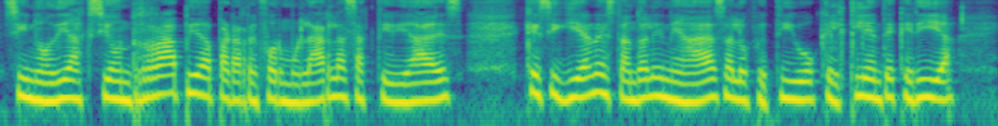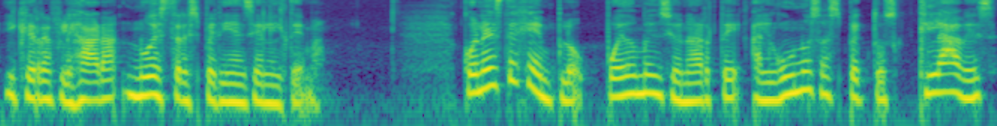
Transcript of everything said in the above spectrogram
sino de acción rápida para reformular las actividades que siguieran estando alineadas al objetivo que el cliente quería y que reflejara nuestra experiencia en el tema. Con este ejemplo puedo mencionarte algunos aspectos claves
